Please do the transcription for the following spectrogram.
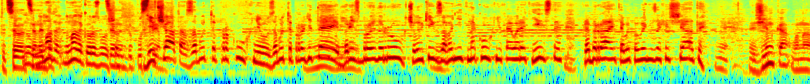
То це, Ну, це не доп- нема такої розмови, це що недопустимо. дівчата, забудьте про кухню, забудьте про дітей, Ні, ні. беріть зброю до рук, чоловіків загоніть на кухню, хай варять їсти, прибирайте, а ви повинні захищати. Ні, жінка вона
